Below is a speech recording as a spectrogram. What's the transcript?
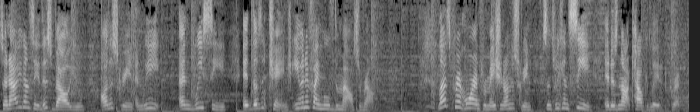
So now you can see this value on the screen and we and we see it doesn't change even if I move the mouse around. Let's print more information on the screen since we can see it is not calculated correctly.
